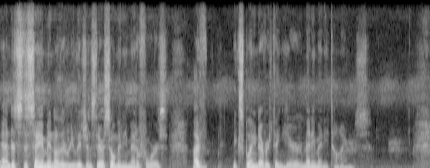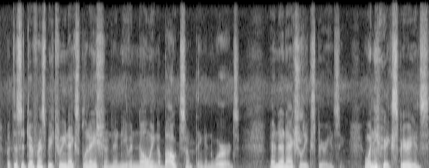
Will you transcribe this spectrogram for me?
And it's the same in other religions. There are so many metaphors. I've explained everything here many, many times. But there's a difference between explanation and even knowing about something in words and then actually experiencing. When you experience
